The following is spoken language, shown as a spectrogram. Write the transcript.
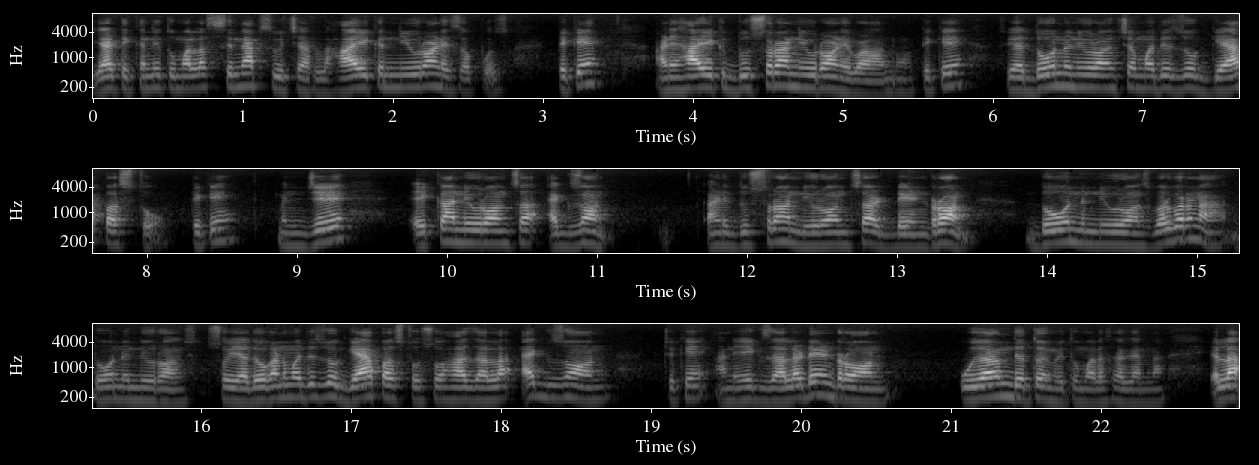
या ठिकाणी तुम्हाला सिनॅप्स विचारला. हा एक न्यूरॉन आहे सपोज ठीक आहे? आणि हा एक दुसरा न्यूरॉन आहे बाळांनो. ठीक आहे? या दोन न्यूरॉनच्या मध्ये जो गॅप असतो ठीक आहे? म्हणजे एका न्यूरॉनचा ॲक्झॉन आणि दुसरा न्यूरॉनचा डेंड्रॉन. दोन न्यूरॉन्स बरोबर ना? दोन न्यूरॉन्स. सो या दोघांमध्ये जो गॅप असतो सो हा झाला ॲक्झॉन ठीक आहे? आणि एक झाला डेंड्रॉन. उदाहरण देतोय मी तुम्हाला सगळ्यांना. याला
